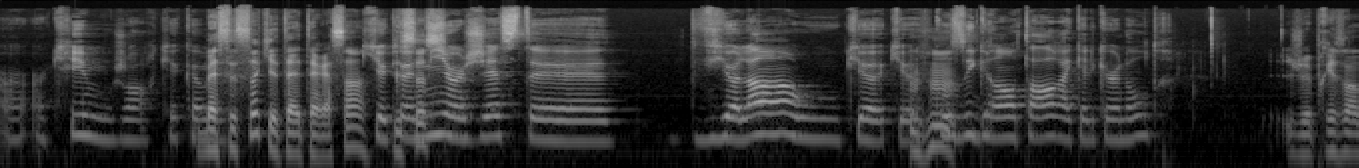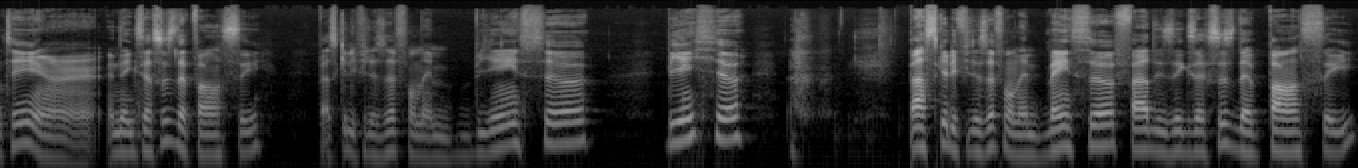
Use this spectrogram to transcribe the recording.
un, un crime, ou genre, qui a, comme, Ben, c'est ça qui était intéressant. qui a Puis commis un geste euh, violent ou qui a, qui a Mhm. causé grand tort à quelqu'un d'autre? je vais présenter un, un exercice de pensée parce que les philosophes on aime bien ça bien ça parce que les philosophes on aime bien ça faire des exercices de pensée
